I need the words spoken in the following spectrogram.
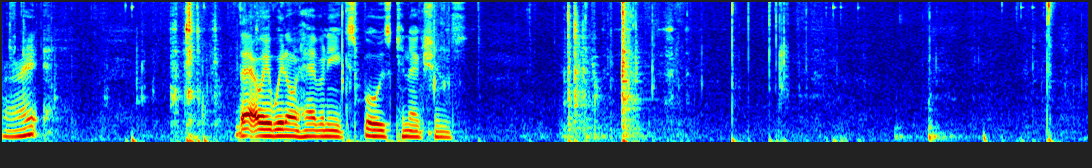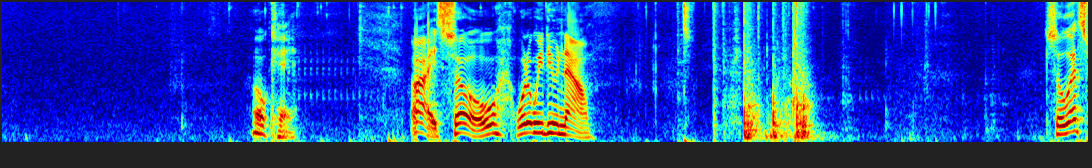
All right. That way we don't have any exposed connections. Okay. All right, so what do we do now? So let's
